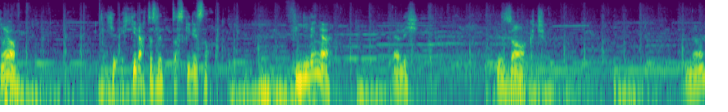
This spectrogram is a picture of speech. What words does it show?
Ja. Ich, ich gedacht, das, das geht jetzt noch viel länger. Ehrlich gesagt. Ja.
